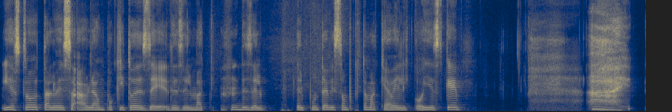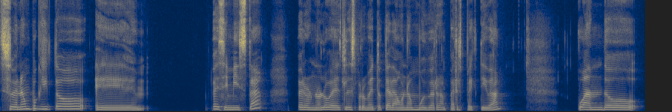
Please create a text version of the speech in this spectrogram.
y esto tal vez habla un poquito desde, desde, el, desde el punto de vista un poquito maquiavélico, y es que suena un poquito eh, pesimista, pero no lo es, les prometo que da una muy buena perspectiva. Cuando,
